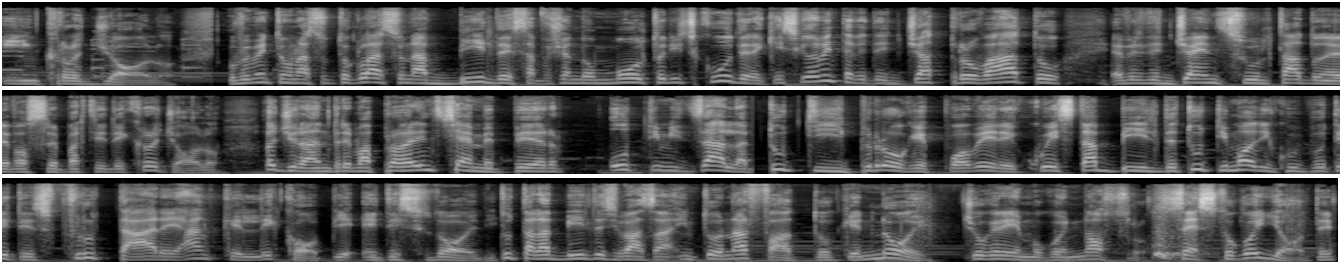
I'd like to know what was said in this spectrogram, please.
in crogiolo. Ovviamente una sottoclasse, una build che sta facendo molto discutere Che sicuramente avete già trovato e avrete già insultato nelle vostre partite di crogiolo. Oggi la andremo a provare insieme per ottimizzarla. Tutti i pro che può avere questa build tutti i modi in cui potete sfruttare anche le copie e i tessutoidi. Tutta la build si basa intorno al fatto che noi giocheremo con il nostro sesto coyote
